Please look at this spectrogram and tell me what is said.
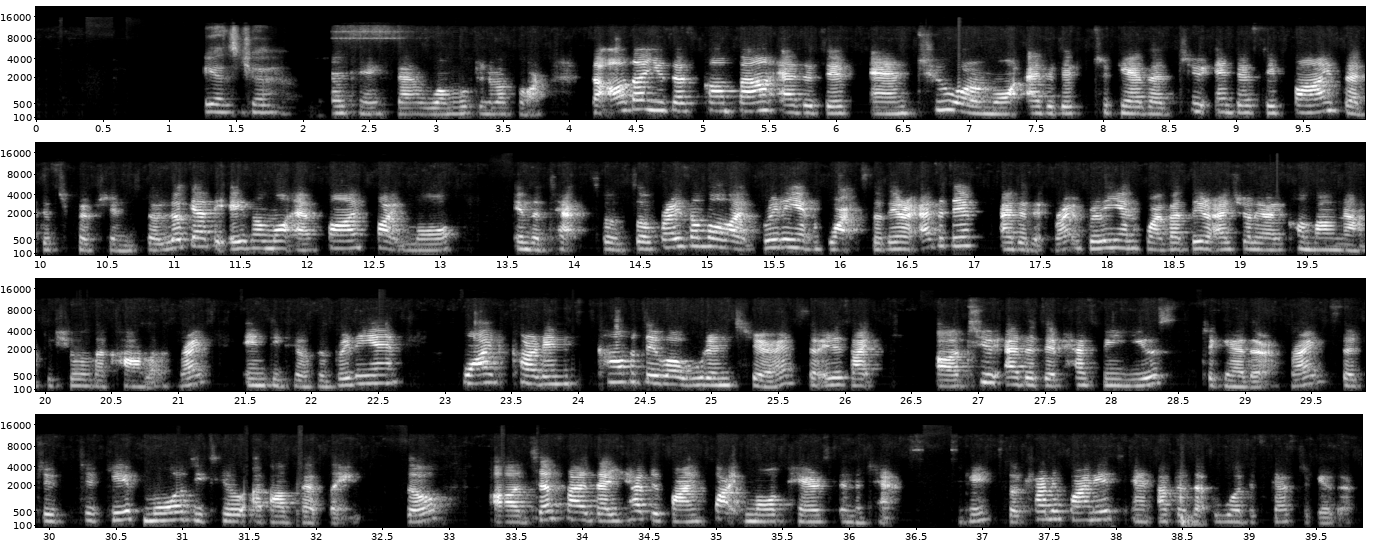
Yes, teacher. Okay, then we'll move to number four. The author uses compound adjectives and two or more adjectives together to intensify the description. So look at the even more and find five more in the text. So, so for example, like brilliant white. So they are adjective, adjective, right? Brilliant white, but they are actually like compound noun to show the color, right? In detail. So brilliant white curtains, comfortable wooden chair. So it is like uh, two adjectives has been used together, right? So to, to give more detail about that thing. So uh, just like that, you have to find five more pairs in the text. Okay, so try to find it, and after that, we'll discuss together.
